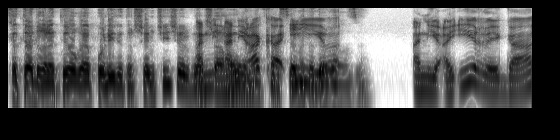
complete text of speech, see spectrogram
הקתדרה לתיאוריה פוליטית על שם צ'יצ'ל, ושם הוא מפרסם את הדבר הזה. אני אעיר רגע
